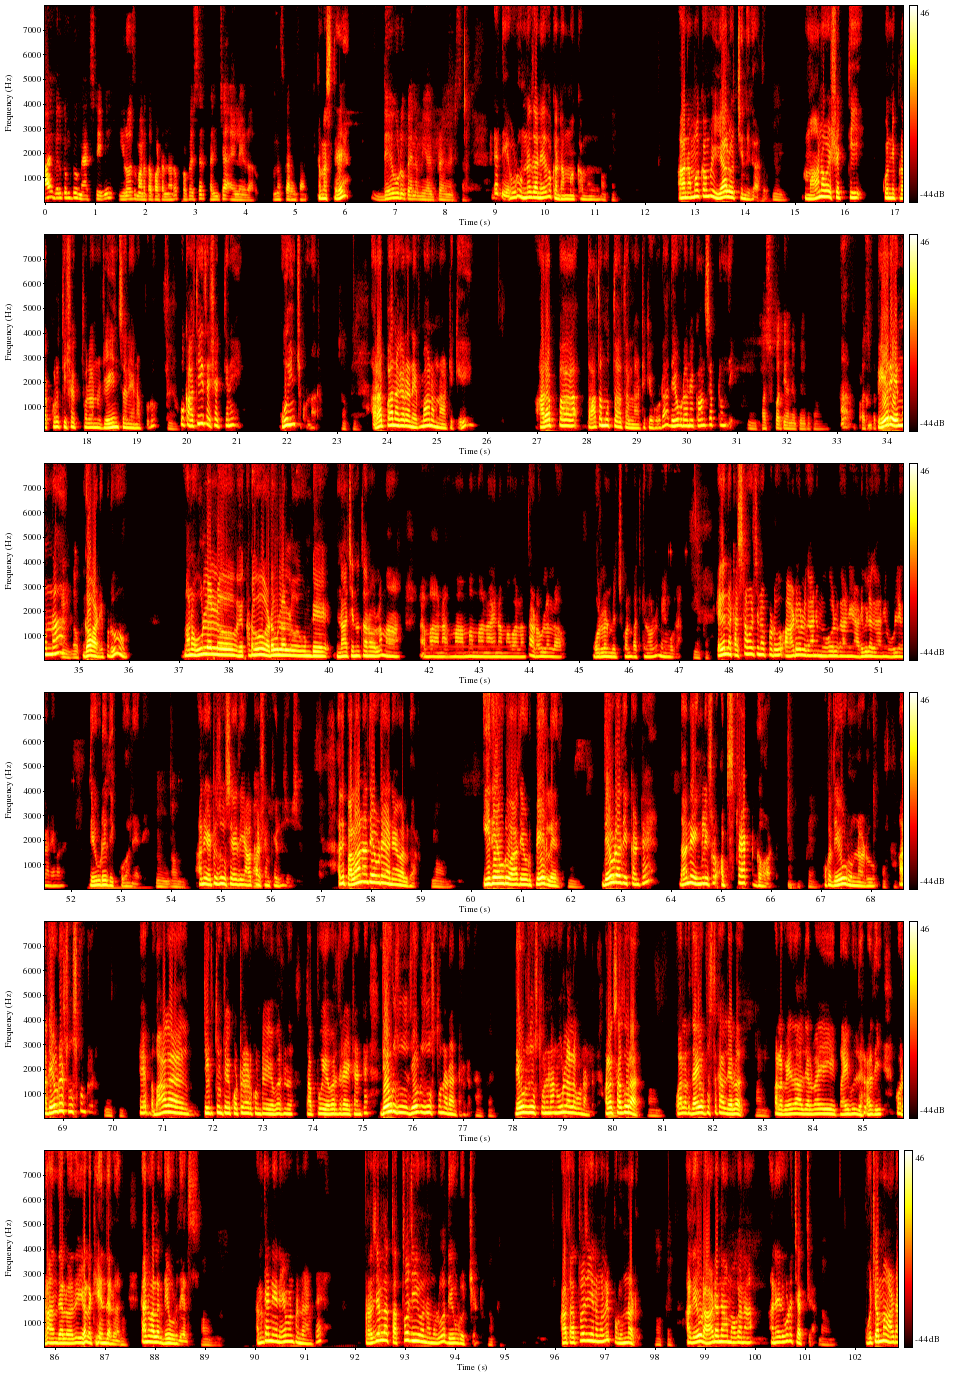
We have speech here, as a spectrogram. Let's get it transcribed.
Hi welcome to Max TV ఈ రోజు మనతో పాటు ఉన్నారు ప్రొఫెసర్ కంచె ఐలయ్య గారు. నమస్కారం సార్. నమస్తే. దేవుడు పైన మీ అభిప్రాయం ఏంటి సార్? అంటే దేవుడు ఉన్నదనేది ఒక నమ్మకము. ఓకే. ఆ నమ్మకం ఇయ్యాల వచ్చింది కాదు. మానవ శక్తి కొన్ని ప్రకృతి శక్తులను జయించలేనప్పుడు. ఒక అతీత శక్తిని ఊహించుకున్నారు. ఓకే. హరప్ప నగర నిర్మాణం నాటికి హరప్ప తాత ముత్తాతల నాటికి కూడా దేవుడు అనే కాన్సెప్ట్ ఉంది. పశుపతి అనే పశుపతి. పేరు ఏమున్నా గాడ్. ఇప్పుడు మన ఊళ్ళల్లో ఎక్కడో అడవులలో ఉండే నా చిన్నతనంలో మా మా నా- మా అమ్మమ్మ నాయనమ్మ వాళ్ళంతా అడవులలో గొర్రెలను పెంచుకొని బతికిన వాళ్ళు మేము కూడా. ఏదైనా కష్టం వచ్చినప్పుడు ఆడవాళ్ళు కానీ మగవాళ్ళు కానీ అడవిలో కానీ ఊళ్ళో కానీ ఏమన్నా దేవుడే దిక్కు అనేది. అని ఎటు చూసేది? ఆకాశంకి వెళ్ళి చూసేది. అది ఫలానా దేవుడే అనేవాళ్ళు గారు ఈ దేవుడు ఆ దేవుడు పేరు లేదు. దేవుడే దిక్కు అంటే దాన్ని ఇంగ్లీష్లో అబ్స్ట్రాక్ట్ గాడ్. ఒక దేవుడు ఉన్నాడు. ఆ దేవుడే చూసుకుంటాడు. బాగా తిడుతుంటే కొట్లాడుకుంటే ఎవరిని తప్పు ఎవరిది రైట్ అంటే దేవుడు చూ- దేవుడు చూస్తున్నాడు అంటారు కదా. దేవుడు చూస్తున్నాడు అని ఊళ్ళల్లో కూడా అంటారు. వాళ్ళకి చదువు రాదు. వాళ్ళకి దైవ పుస్తకాలు తెలియదు వాళ్ళకి వేదాలు తెలియదు బైబిల్ తెలియదు ఖురాన్ తెలియదు వీళ్ళకి ఏం తెలియదు కానీ వాళ్ళకి దేవుడు తెలుసు. అందుకని నేను ఏమంటున్నా అంటే ప్రజల తత్వజీవనములో దేవుడు వచ్చాడు. ఆ తత్వజీవనంలో ఇప్పుడు ఉన్నాడు. ఆ దేవుడు ఆడనా మొగనా అనేది కూడా చర్చ. పూచమ్మ ఆడ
